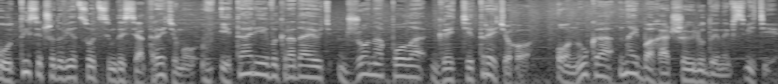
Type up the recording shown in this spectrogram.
У 1973-му в Італії викрадають Джона Пола Гетті III, онука найбагатшої людини в світі.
